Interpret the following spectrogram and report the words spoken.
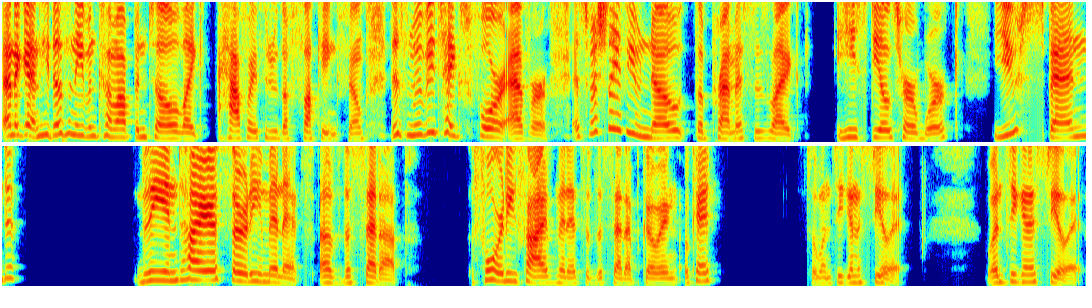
And again, he doesn't even come up until like halfway through the fucking film. This movie takes forever, especially if you know the premise is like he steals her work. You spend the entire 30 minutes of the setup, 45 minutes of the setup going, okay, so when's he gonna steal it? When's he gonna steal it?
